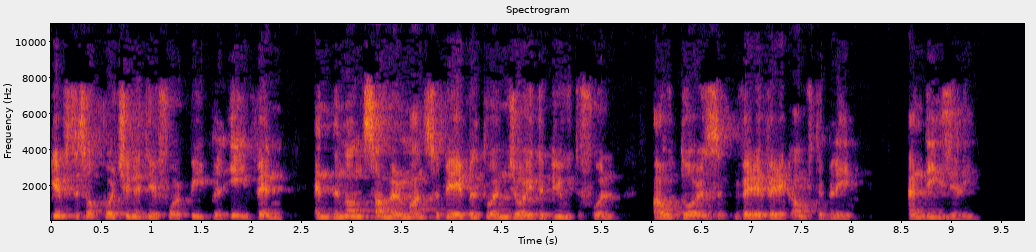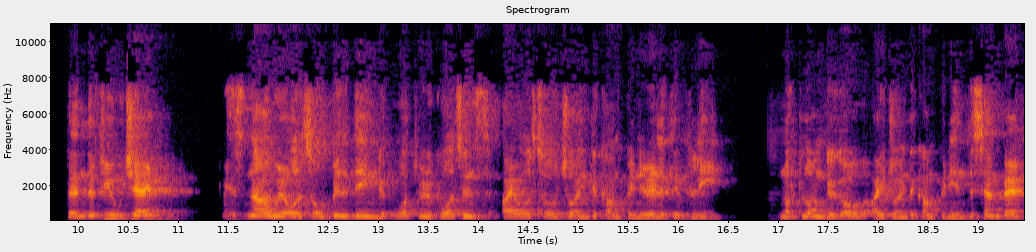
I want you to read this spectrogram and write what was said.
gives this opportunity for people, even in the non-summer months, to be able to enjoy the beautiful outdoors very, very comfortably and easily. Then the future is now we're also building what we call, since I also joined the company relatively not long ago. I joined the company in December.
